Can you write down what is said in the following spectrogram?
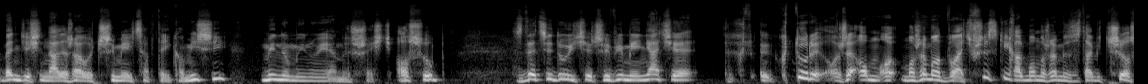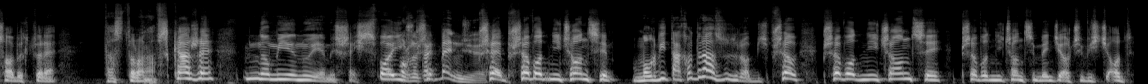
będzie się należały trzy miejsca w tej komisji. My nominujemy sześć osób. Zdecydujcie, czy wymieniacie, który, że możemy odwołać wszystkich, albo możemy zostawić trzy osoby, które ta strona wskaże. Nominujemy sześć swoich. Może tak będzie. Prze, przewodniczący, mogli tak od razu zrobić. Prze, przewodniczący, przewodniczący będzie oczywiście od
